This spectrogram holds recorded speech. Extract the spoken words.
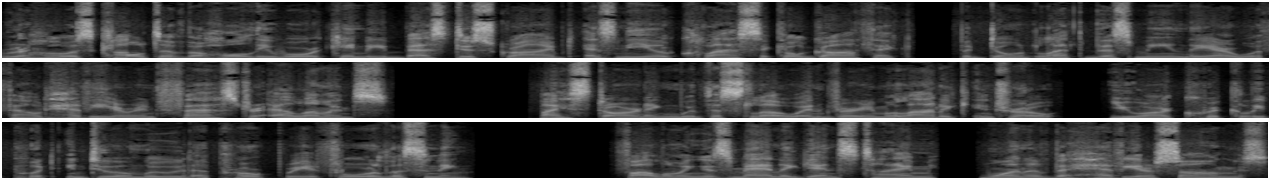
Rahowa's Cult of the Holy War can be best described as neoclassical Gothic, but don't let this mean they are without heavier and faster elements. By starting with a slow and very melodic intro, you are quickly put into a mood appropriate for listening. Following is Man Against Time, one of the heavier songs,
